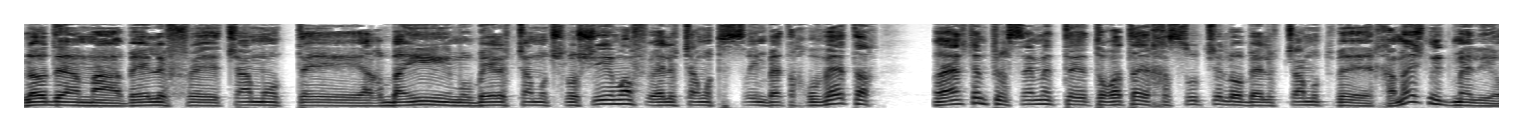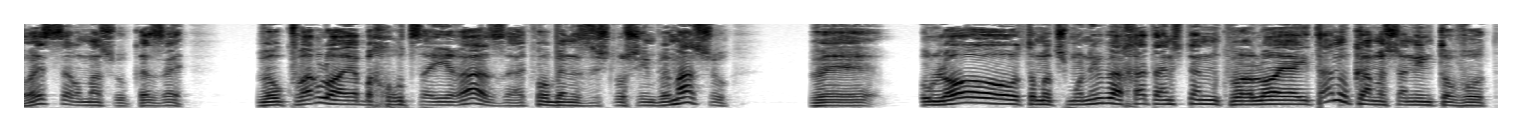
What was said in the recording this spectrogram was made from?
לא יודע מה, ב-1940 או ב-1930 או ב-1920 בטח ובטח. איינשטיין פרסם את uh, תורת היחסות שלו ב-1905 נדמה לי, או 10 או משהו כזה. והוא כבר לא היה בחור צעיר אז, היה כבר בן איזה 30 ומשהו. והוא לא, זאת אומרת, 81 איינשטיין כבר לא היה איתנו כמה שנים טובות.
